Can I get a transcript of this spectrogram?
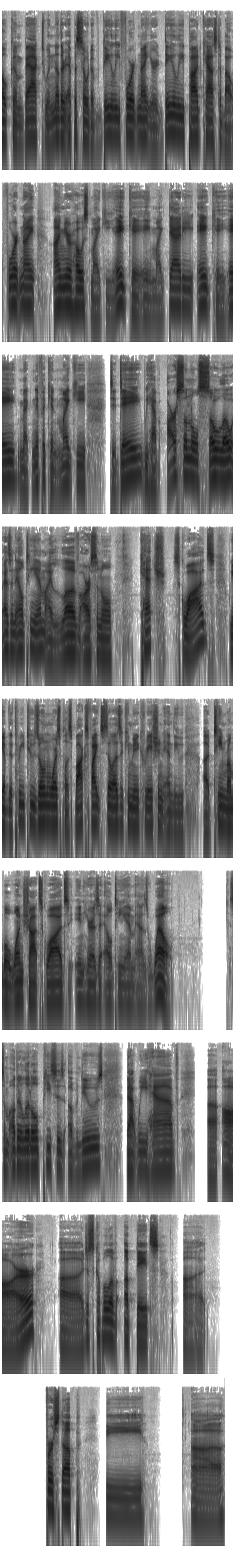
Welcome back to another episode of Daily Fortnite, your daily podcast about Fortnite. I'm your host, Mikey, aka Mike Daddy, aka Magnificent Mikey. Today we have Arsenal Solo as an LTM. I love Arsenal Catch squads. We have the 3 2 Zone Wars plus Box Fight still as a community creation, and the uh, Team Rumble one shot squads in here as a LTM as well some other little pieces of news that we have uh, are uh, just a couple of updates. Uh, first up, the uh,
